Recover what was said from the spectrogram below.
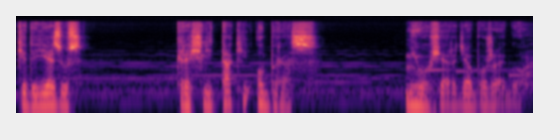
kiedy Jezus kreśli taki obraz miłosierdzia Bożego?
